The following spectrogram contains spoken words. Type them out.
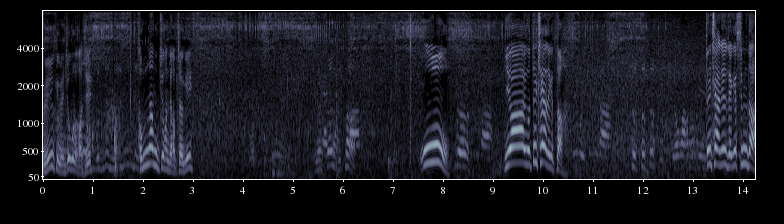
왜 이렇게 왼쪽으로 가지? 겁나 묵직한데 갑자기? 야, 사이 좋다. 오! 이야, 이거 뜰채야 되겠다. 뜰채 안 해도 되겠습니다.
